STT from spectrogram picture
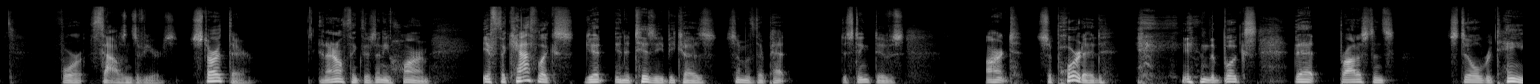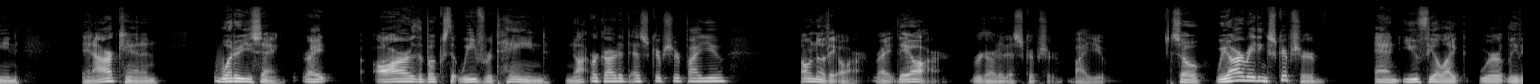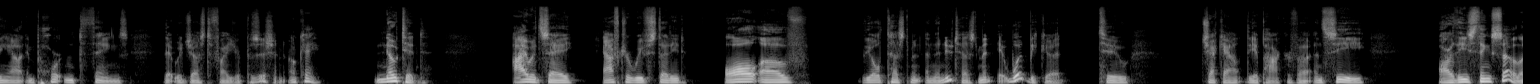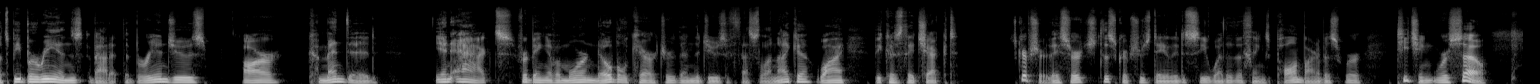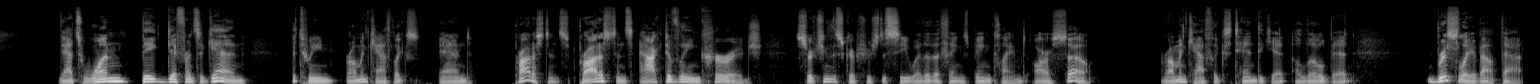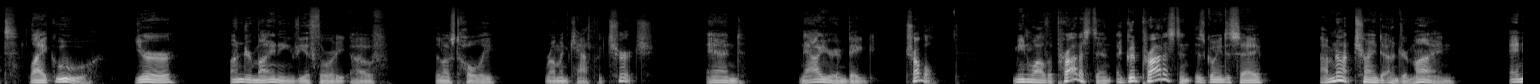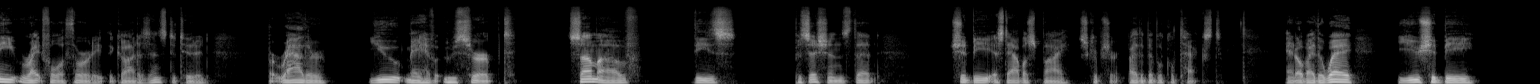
for thousands of years. Start there. And I don't think there's any harm. If the Catholics get in a tizzy because some of their pet distinctives aren't supported in the books that Protestants still retain in our canon, what are you saying, right? Are the books that we've retained not regarded as scripture by you? Oh, no, they are, right? They are regarded as scripture by you. So we are reading scripture, and you feel like we're leaving out important things that would justify your position. Okay, noted. I would say after we've studied all of the Old Testament and the New Testament, it would be good to check out the Apocrypha and see are these things so? Let's be Bereans about it. The Berean Jews are commended in Acts for being of a more noble character than the Jews of Thessalonica. Why? Because they checked Scripture. They searched the Scriptures daily to see whether the things Paul and Barnabas were teaching were so. That's one big difference, again, between Roman Catholics and Protestants. Protestants actively encourage searching the Scriptures to see whether the things being claimed are so. Roman Catholics tend to get a little bit bristly about that. Like, ooh, you're undermining the authority of the most holy Roman Catholic Church. And now you're in big trouble. Meanwhile, the Protestant, a good Protestant, is going to say, I'm not trying to undermine any rightful authority that God has instituted, but rather you may have usurped some of these positions that should be established by Scripture, by the biblical text. And oh, by the way, you should be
